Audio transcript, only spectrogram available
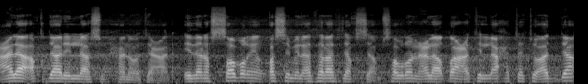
على أقدار الله سبحانه وتعالى. إذن الصبر ينقسم إلى ثلاثة أقسام. صبر على طاعة الله حتى تؤدى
